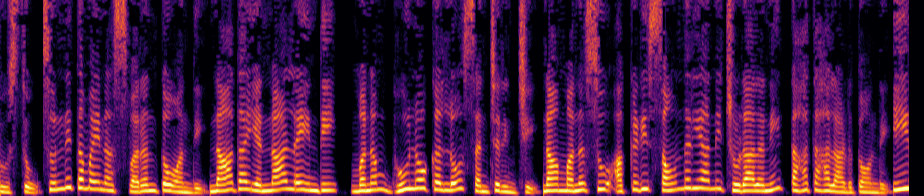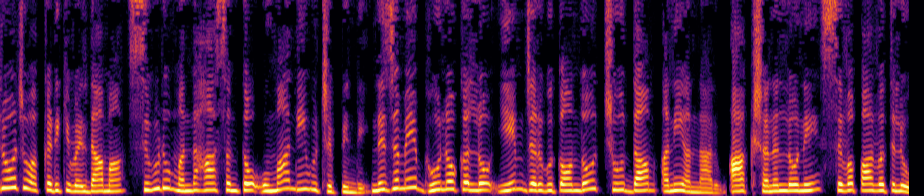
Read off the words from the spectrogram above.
చూస్తూ సున్నితమైన స్వరం స్వరంతో అంది. నాద ఎన్నాళ్ళయింది మనం భూలోకంలో సంచరించి నా మనస్సు అక్కడి సౌందర్యాన్ని చూడాలని తహతహలాడుతోంది. ఈ రోజు అక్కడికి వెళ్దామా? శివుడు మందహాసంతో ఉమా నీవు చెప్పింది. నిజమే భూలోకంలో ఏం జరుగుతోందో చూద్దాం అని అన్నారు. ఆ క్షణంలోనే శివపార్వతులు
